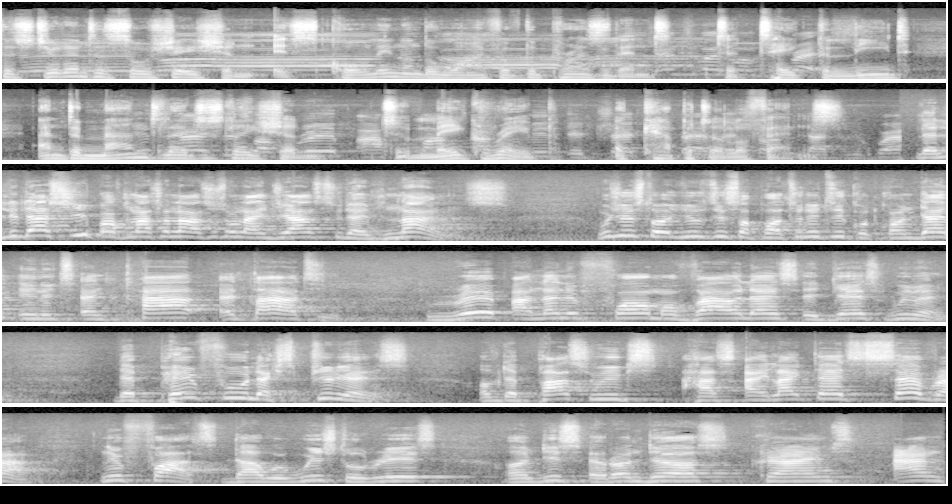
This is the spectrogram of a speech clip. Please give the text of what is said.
the Student Association is calling on the wife of the president to take the lead and demand legislation to make rape a capital offense. The leadership of National Association of Nigerian Students, NANS, wishes to use this opportunity to condemn in its entire entirety rape and any form of violence against women. The painful experience of the past weeks has highlighted several new facts that we wish to raise on these horrendous crimes and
